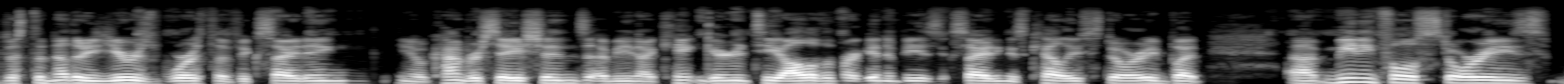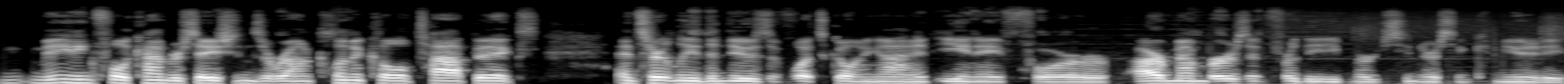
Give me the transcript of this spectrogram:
just another year's worth of exciting, you know, conversations. I mean, I can't guarantee all of them are going to be as exciting as Kelly's story, but uh, meaningful stories, meaningful conversations around clinical topics, and certainly the news of what's going on at ENA for our members and for the emergency nursing community.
